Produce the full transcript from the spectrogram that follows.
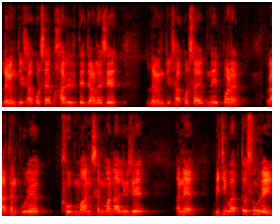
લવિંગજી ઠાકોર સાહેબ સારી રીતે જાણે છે. લવિંગજી ઠાકોર સાહેબને પણ રાધનપુરે ખૂબ માન સન્માન આપ્યું છે. અને બીજી વાત તો શું રહી?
